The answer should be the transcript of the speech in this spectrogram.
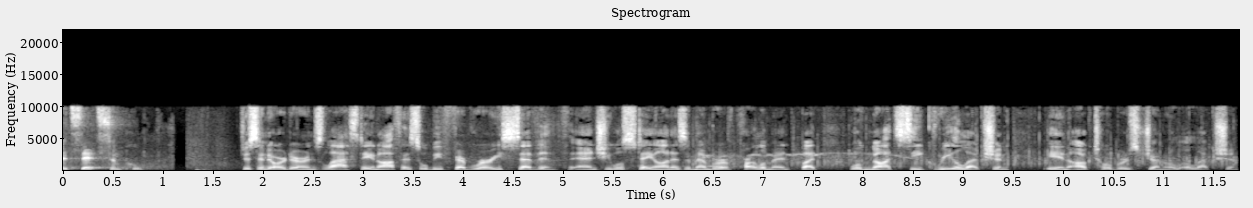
It's that simple. Jacinda Ardern's last day in office will be February 7th, and she will stay on as a member of parliament, but will not seek re election in October's general election.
